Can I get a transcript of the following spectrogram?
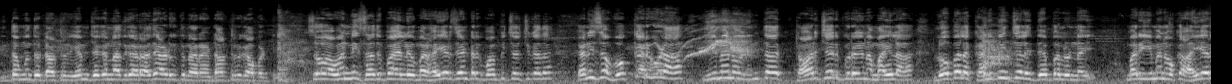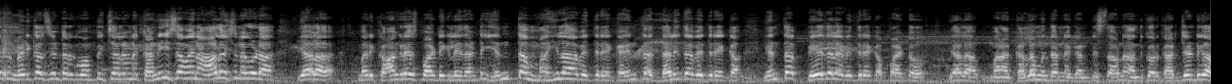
ఇంతకుముందు డాక్టర్ ఎం జగన్నాథ్ గారు అదే అడుగుతున్నారు ఆయన డాక్టర్ కాబట్టి. సో అవన్నీ సదుపాయాలు లేవు. మరి హయ్యర్ సెంటర్కి పంపించవచ్చు కదా? కనీసం ఒక్కరు కూడా ఈమెను ఇంత టార్చర్ గురైన మహిళ లోపల కనిపించలే దెబ్బలు ఉన్నాయి మరి ఈమెను ఒక హయ్యర్ మెడికల్ సెంటర్కి పంపించాలన్న కనీసమైన ఆలోచన కూడా ఇలా మరి కాంగ్రెస్ పార్టీకి లేదంటే ఎంత మహిళా వ్యతిరేక ఎంత దళిత వ్యతిరేక ఎంత పేదల వ్యతిరేక పార్టీ ఇలా మన కళ్ళ ముందరనే కనిపిస్తా ఉన్నది. అందుకొరకు అర్జెంటుగా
